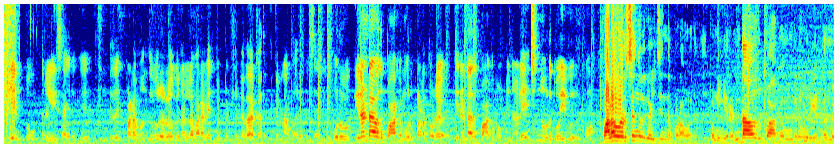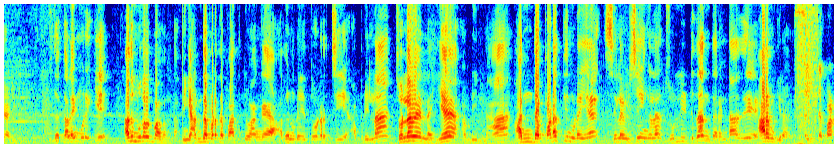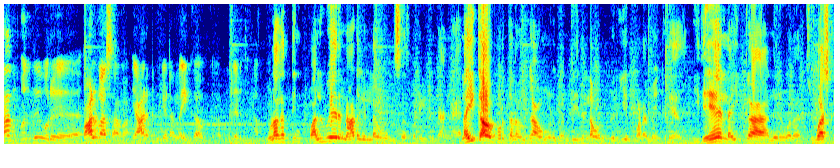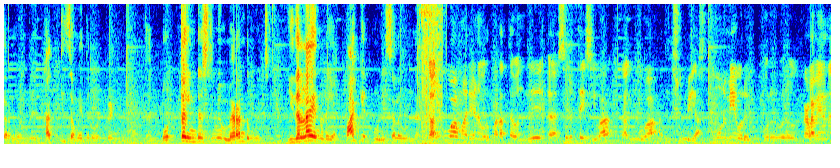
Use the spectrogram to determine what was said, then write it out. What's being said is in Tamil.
இந்தியன் டூ ரிலீஸ் ஆயிருக்கு. இன்று படம் வந்து ஓரளவுக்கு நல்ல வரவேற்பை பெற்றிருக்கதா கருத்துக்கள்லாம் வருது சார் ஒரு இரண்டாவது பாகம் ஒரு படத்தோட இரண்டாவது பாகம் அப்படின்னாலே சின்ன ஒரு தொய்வு இருக்கும். பல வருஷங்கள் கழிச்சு இந்த படம் வருது. இப்போ நீங்கள் ரெண்டாவது பாகம்ங்கிற ஒரு எண்ணமே அடிபட்டு இந்த தலைமுறைக்கு அது முதல் பாகம் தான் நீங்கள் அந்த படத்தை பார்த்துட்டு வாங்க அதனுடைய தொடர்ச்சி அப்படிலாம் சொல்லவே இல்லை. ஏன் அப்படின்னா அந்த படத்தினுடைய சில விஷயங்களை சொல்லிட்டு தான் இந்த ரெண்டாவது ஆரம்பிக்கிறாங்க. இந்த படம் வந்து ஒரு வாழ்வாசாவா யாருக்குன்னு கேட்டால் லைக்காவுக்கு அப்படின்னு எடுத்துக்கலாம். உலகத்தின் பல்வேறு நாடுகளில் அவங்க பிஸ்னஸ் பண்ணிக்கிட்டு இருக்காங்க. லைக்காவை பொறுத்தளவுக்கு அவங்களுக்கு வந்து இதெல்லாம் ஒரு பெரிய பணமே கிடையாது. இதே லைக்கா நிறுவனர் சுபாஷ்கரன் வந்து கத்தி சமயத்தில் ஒரு பேட்டி கொடுத்தாரு. மொத்த இண்டஸ்ட்ரியுமே மிரண்டு போச்சு. இதெல்லாம் என்னுடைய பாக்கெட் மணி செலவுன்னாரு கங்குவா மாதிரியான ஒரு படத்தை வந்து சிறுத்தை சிவா கங்குவா அது சூர்யா மூணுமே ஒரு ஒரு ஒரு கலவையான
